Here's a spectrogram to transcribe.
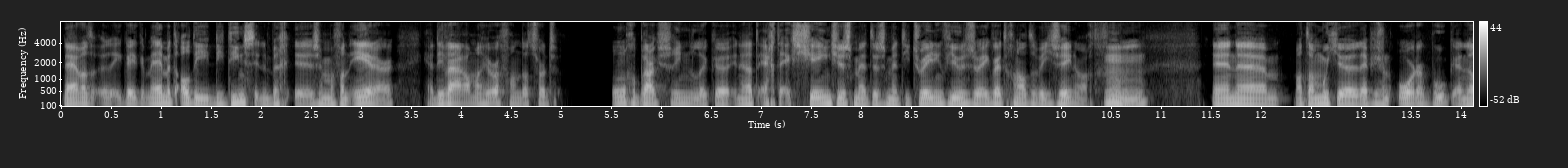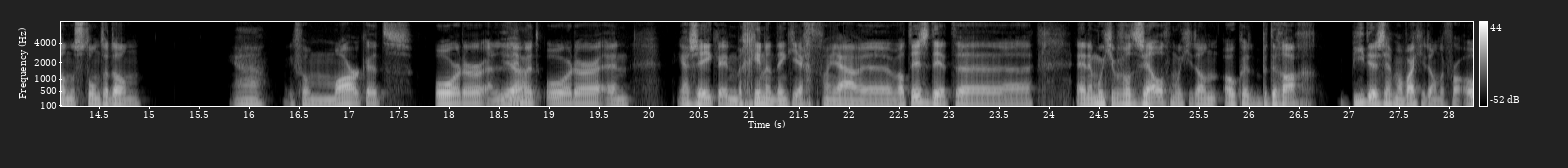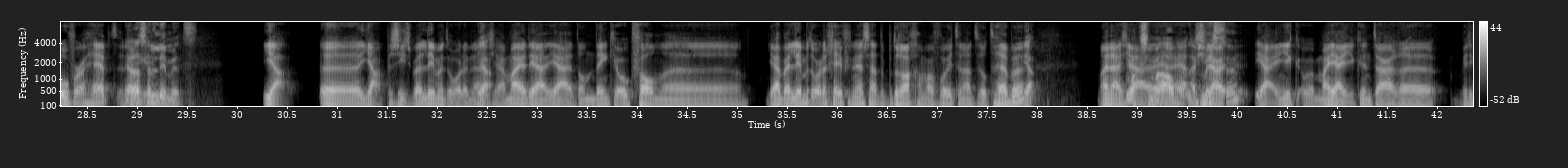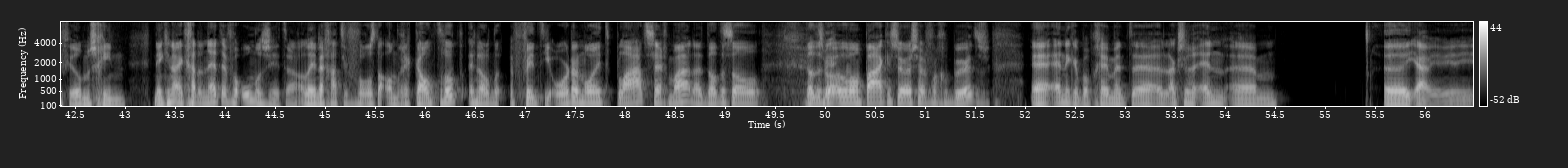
Nee, want eh, ik weet mee met al die, die diensten in het eh, zeg maar van eerder, ja, die waren allemaal heel erg van dat soort ongebruiksvriendelijke, inderdaad echte exchanges met, dus met die trading views en zo. Ik werd er gewoon altijd een beetje zenuwachtig van. Mhm. En, ehm, want dan moet je, dan heb je zo'n orderboek en dan stond er dan, ja, ik veel market order en Ja. limit order en ja, zeker in het begin dan denk je echt van, ja, eh, wat is dit? Eh, en dan moet je bijvoorbeeld zelf, moet je dan ook het bedrag bieden, zeg maar, wat je dan ervoor over hebt. En Ja, dat is een limit. Ja, eh, ja, precies, bij limit order inderdaad, ja. Maar ja, ja, dan denk je ook van, ja, bij limit order geef je inderdaad het bedrag aan waarvoor je het inderdaad wilt hebben. Ja. Maar inderdaad, ja, Maximaal, ja, als je daar, ja, en je, maar ja, je kunt daar, weet ik veel, misschien denk je, nou, ik ga er net even onder zitten. Alleen dan gaat hij vervolgens de andere kant op en dan vindt die order nooit plaats, zeg maar. Nou, dat is al, dat is Nee. wel ook wel een paar keer zo soort van gebeurd. Dus, eh, en ik heb op een gegeven moment, eh, laat ik zeggen, en ehm, eh, ja,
